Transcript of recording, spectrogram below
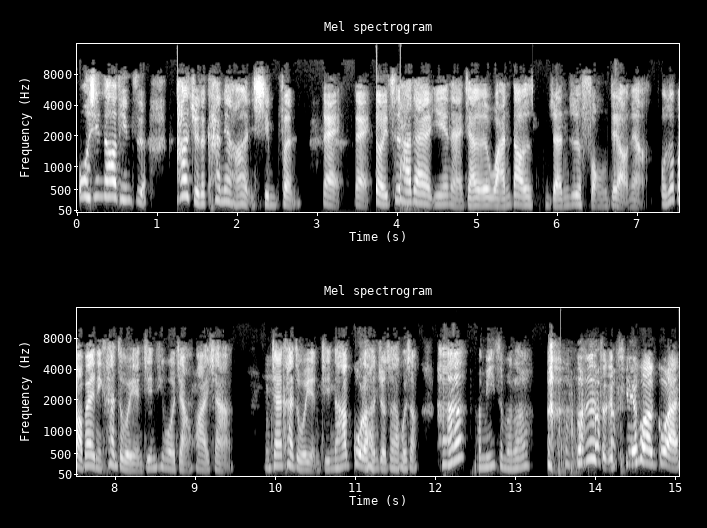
我心脏要停止。”他觉得看那样好像很兴奋。对对，有一次他在爷爷奶奶家就是玩到人就是疯掉那样。我说：“宝贝，你看着我眼睛，听我讲话一下。”你现在看着我眼睛，然后过了很久之后才会说：“啊，妈咪怎么了？” 我就是整个切换过来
